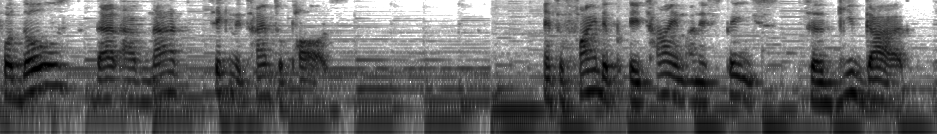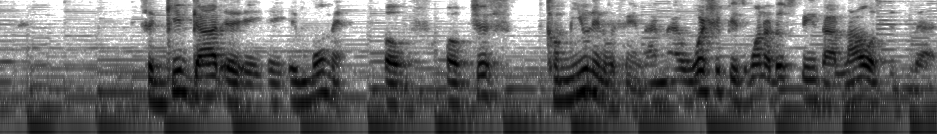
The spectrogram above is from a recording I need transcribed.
for those that have not taken the time to pause and to find a, a time and a space to give God, to give God a, a, a moment of of just communing with Him, and uh, worship is one of those things that allow us to do that.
